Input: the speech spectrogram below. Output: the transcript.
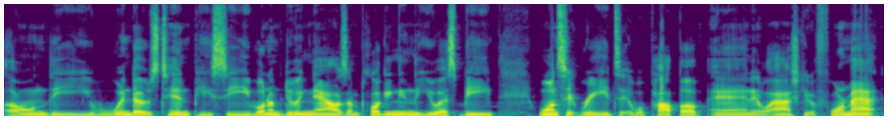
on the Windows 10 PC. What I'm doing now is I'm plugging in the USB. Once it reads, it will pop up and it will ask you to format,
